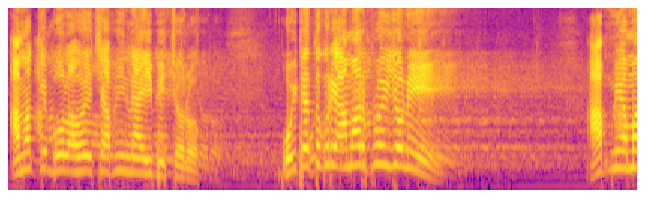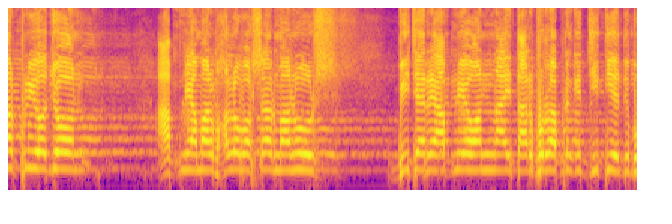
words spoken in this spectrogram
আমাকে বলা হয়েছে আমি নাই বিচারক। ওইটা তো করি আমার প্রয়োজনে। আপনি আমার প্রিয়জন আপনি আমার ভালোবাসার মানুষ। বিচারে আপনি অন্যায় তারপর আপনাকে জিতিয়ে দেব।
